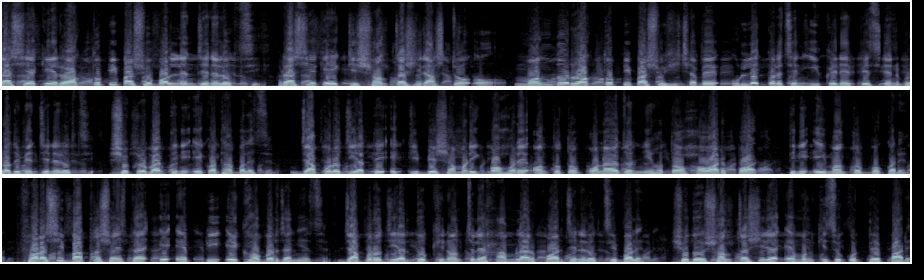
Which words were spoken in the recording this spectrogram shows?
রাশিয়াকে রক্ত পিপাসু বললেন জেনে লক্ষ্যি রাশিয়াকে একটি সন্ত্রাসী রাষ্ট্র ও মন্দ রক্ত পিপাসু হিসাবে উল্লেখ করেছেন ইউক্রেনের প্রেসিডেন্ট ভ্লাদিমির জেনে জেনেরক্সি শুক্রবার তিনি একথা বলেছেন। জাপোরোজিয়াতে একটি বেসামরিক বহরে অন্তত পনেরো জন নিহত হওয়ার পর তিনি এই মন্তব্য করেন। ফরাসি বার্তা সংস্থা এএফপি এ খবর জানিয়েছেন। জাপোরোজিয়ার দক্ষিণ অঞ্চলে হামলার পর জেনে জেনেরক্সি বলেন, শুধু সন্ত্রাসীরা এমন কিছু করতে পারে।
